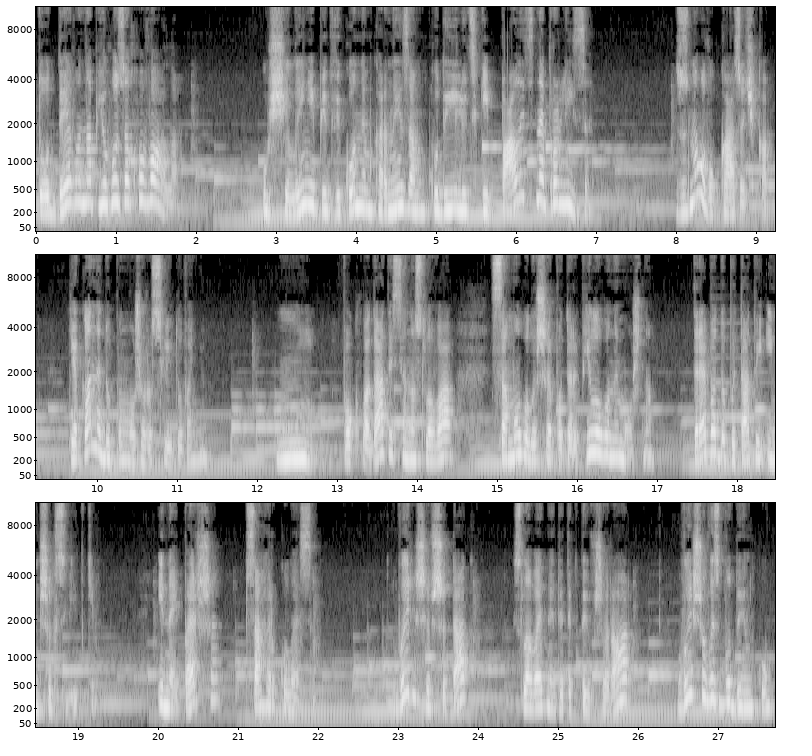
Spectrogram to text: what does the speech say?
то де вона б його заховала? У щілині під віконним карнизом, куди і людський палець не пролізе. Знову казочка, яка не допоможе розслідуванню. Ні, покладатися на слова самого лише потерпілого не можна. Треба допитати інших свідків. І найперше пса Геркулеса. Вирішивши так, славетний детектив Жерар вийшов із будинку,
